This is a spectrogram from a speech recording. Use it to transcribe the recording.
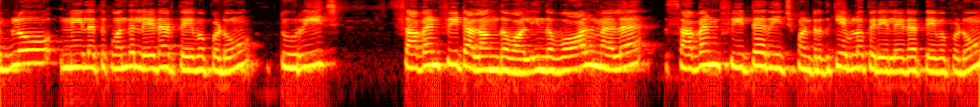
எவ்வளோ நீளத்துக்கு வந்து லேடர் தேவைப்படும் to reach seven feet along the wall இந்த வால் மேலே செவன் ஃபீட்டை ரீச் பண்ணுறதுக்கு எவ்வளோ பெரிய லேடர் தேவைப்படும்?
